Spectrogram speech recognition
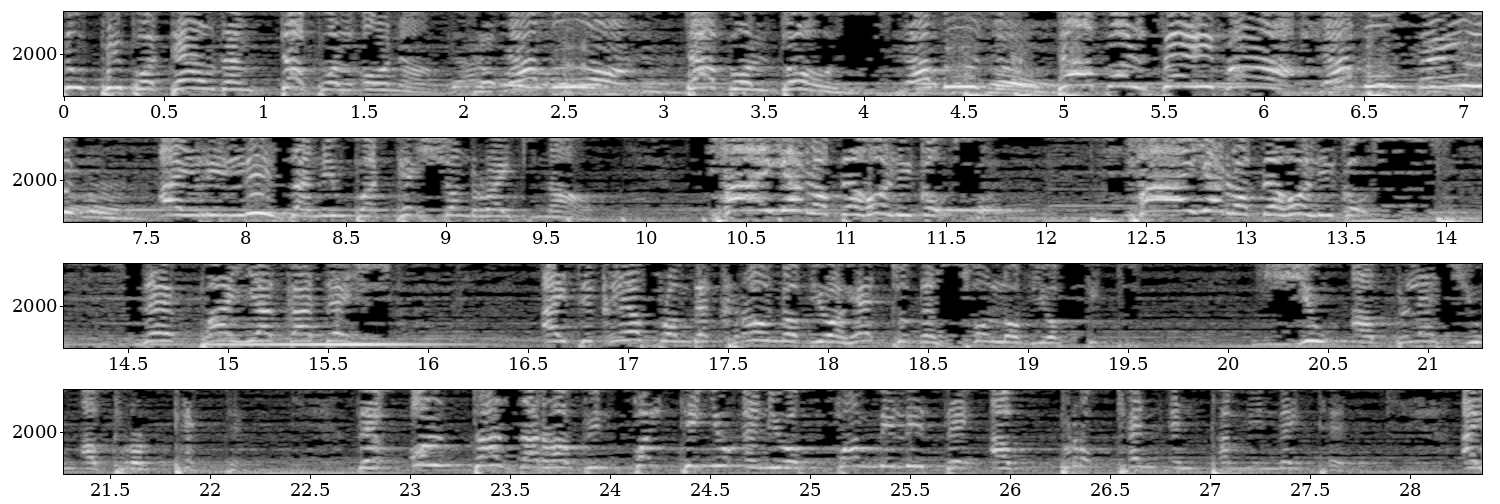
two people, tell them double honor, Double honor. double doors, Double door. double favor. Double favor. I release an impartation right now. Fire of the Holy Ghost. Fire of the Holy Ghost. Zepaya Gadesh. I declare from the crown of your head to the sole of your feet. You are blessed, you are protected. The altars that have been fighting you and your family, they are broken and terminated. I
